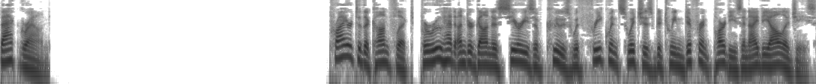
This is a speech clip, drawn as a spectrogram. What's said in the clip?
Background Prior to the conflict, Peru had undergone a series of coups with frequent switches between different parties and ideologies.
